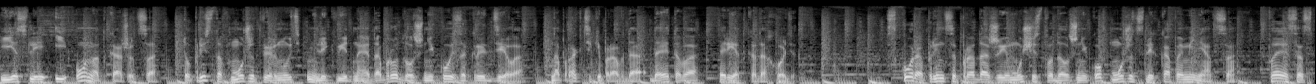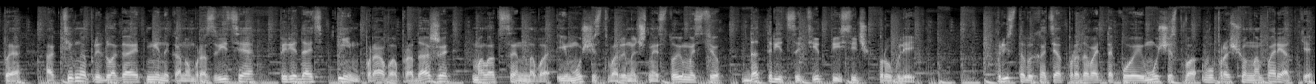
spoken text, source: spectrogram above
Если и он откажется, то пристав может вернуть неликвидное добро должнику и закрыть дело. На практике, правда, до этого редко доходит. Скоро принцип продажи имущества должников может слегка поменяться. ФССП активно предлагает Минэкономразвития передать им право продажи малоценного имущества рыночной стоимостью до 30 тысяч рублей. Приставы хотят продавать такое имущество в упрощенном порядке,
